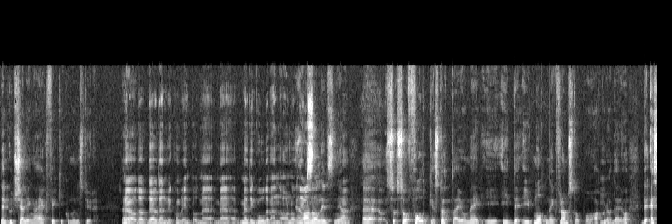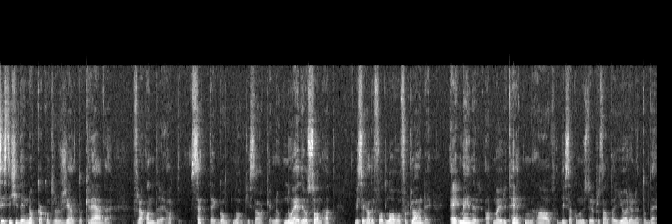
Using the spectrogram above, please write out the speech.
den utskjellinga jeg fikk i kommunestyret. Ja, og Det er jo den vi kommer inn på med, med, med din gode venn Arnold Nilsen. Arnold Nilsen, ja. ja. Så, så folket støtter jo meg i, i, de, i måten jeg framstår på akkurat Mm. der. Og det, jeg syns ikke det er noe kontroversielt å kreve fra andre at sett deg godt nok i saker. Nå, nå er det jo sånn at hvis jeg hadde fått lov å forklare det Jeg mener at majoriteten av disse kommunestyrerepresentantene gjør jo nettopp det.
